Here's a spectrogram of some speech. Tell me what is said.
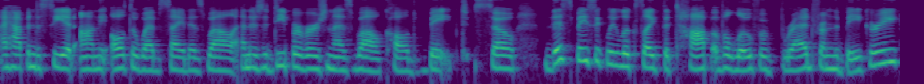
I happened to see it on the Ulta website as well. And there's a deeper version as well called Baked. So this basically looks like the top of a loaf of bread from the bakery,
